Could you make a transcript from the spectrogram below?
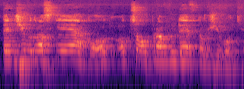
ten život vlastně je, jako o, o co opravdu jde v tom životě.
